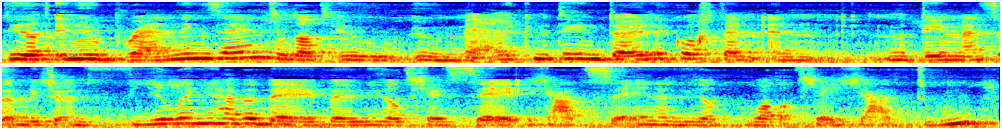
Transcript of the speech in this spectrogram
Die dat in uw branding zijn, zodat uw, uw merk meteen duidelijk wordt en, en meteen mensen een beetje een feeling hebben bij, bij wie dat jij gaat zijn en wie dat, wat dat jij gaat doen.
